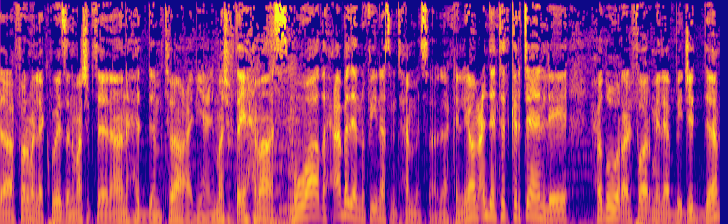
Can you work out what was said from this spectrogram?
آه، Formula Quiz أنا ما شفت الآن احد متفاعل يعني ما شفت أي حماس. مو واضح ابدا إنه في ناس متحمسة لكن اليوم عندنا تذكرتين لحضور الفورمولا بجدة.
